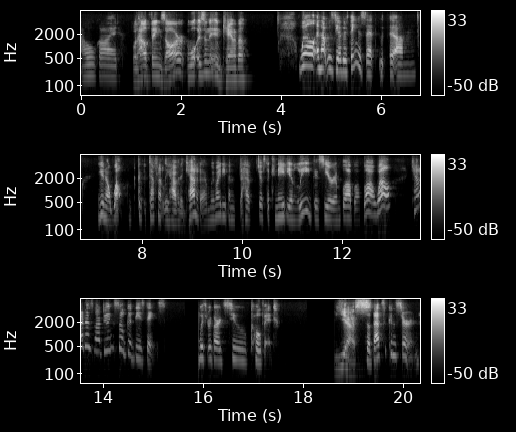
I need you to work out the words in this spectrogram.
Oh God. with how things are? Well, isn't it in Canada? Well, and that was the other thing is that, um, you know, well, definitely have it in Canada, and we might even have just a Canadian league this year, and blah blah blah. Well, Canada's not doing so good these days with regards to COVID, Yes. so that's a concern.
